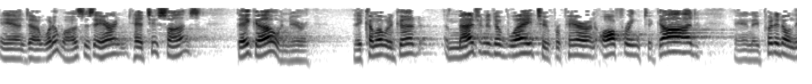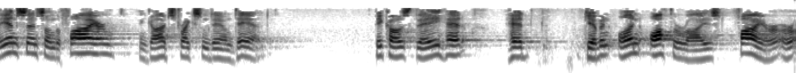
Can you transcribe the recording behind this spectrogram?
And uh, what it was is Aaron had two sons. They go and they they come up with a good imaginative way to prepare an offering to God, and they put it on the incense on the fire, and God strikes them down dead because they had had given unauthorized fire or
